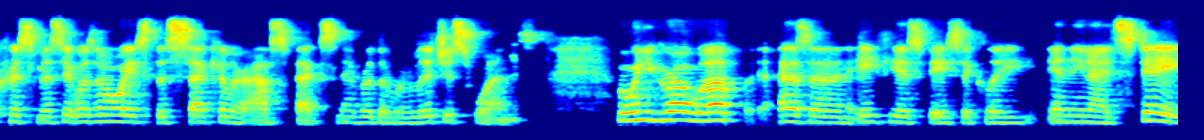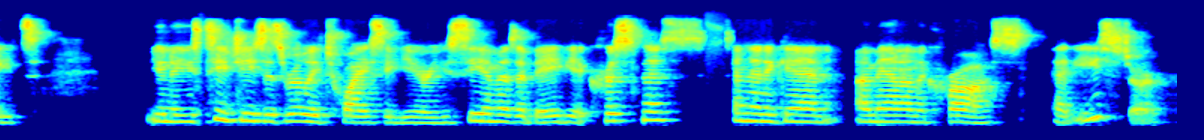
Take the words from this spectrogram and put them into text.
Christmas. It was always the secular aspects, never the religious ones. But when you grow up as an atheist, basically in the United States, you know, you see Jesus really twice a year. You see him as a baby at Christmas, and then again, a man on the cross at Easter.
